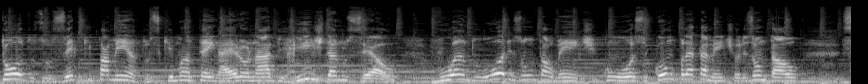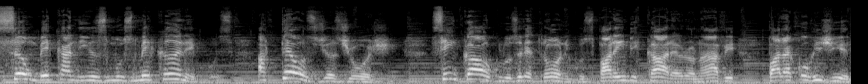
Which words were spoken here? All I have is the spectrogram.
todos os equipamentos que mantêm a aeronave rígida no céu, voando horizontalmente com o osso completamente horizontal, são mecanismos mecânicos até os dias de hoje, sem cálculos eletrônicos para embicar a aeronave para corrigir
